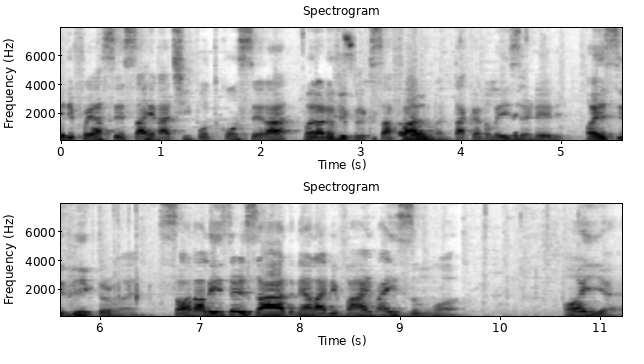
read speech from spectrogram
Ele foi acessar renatinho.com, será? Mano, olha o Victor, que safado, vendo? mano, tacando laser nele. Olha esse Victor, mano. Só na laserzada, né? Ele vai mais um, ó. Olha.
